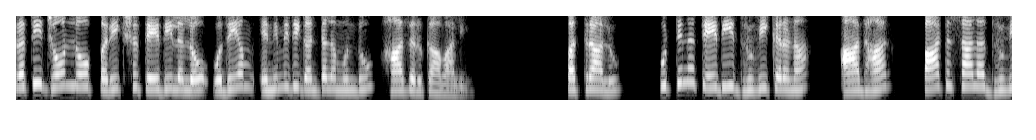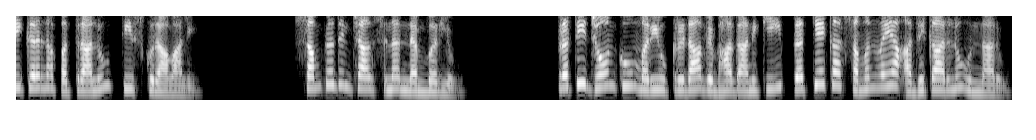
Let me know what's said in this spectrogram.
ప్రతి జోన్లో పరీక్ష తేదీలలో ఉదయం ఎనిమిది గంటల ముందు హాజరు కావాలి. పత్రాలు. పుట్టిన తేదీ ధృవీకరణ ఆధార్ పాఠశాల ధృవీకరణ పత్రాలు తీసుకురావాలి. సంప్రదించాల్సిన నెంబర్లు. ప్రతి జోన్కు మరియు క్రీడా విభాగానికి ప్రత్యేక సమన్వయ అధికారులు ఉన్నారు.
